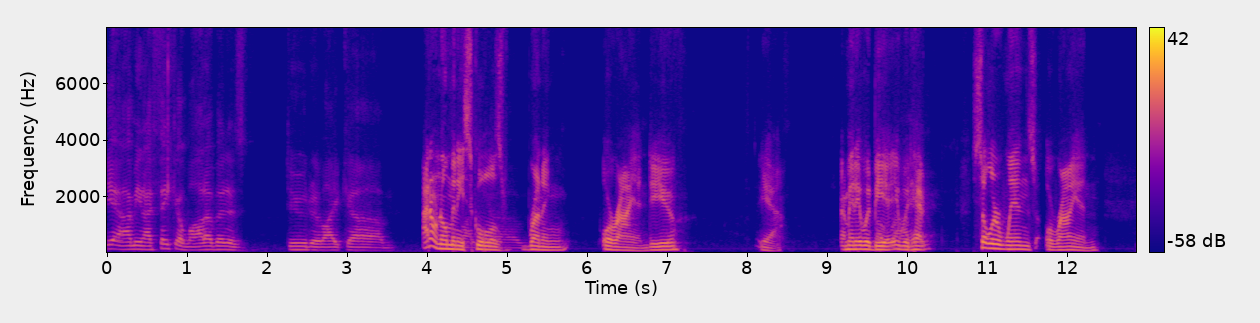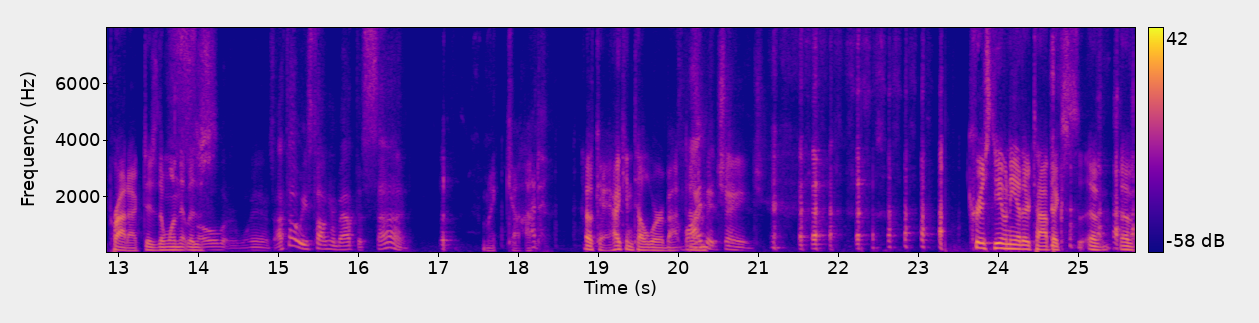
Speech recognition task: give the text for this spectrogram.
Yeah, I mean, I think a lot of it is due to like um, I don't know many Like, schools uh, running Orion. Do you? Yeah. I mean, it would be, it would have SolarWinds Orion product is the one that was, oh solar winds. I thought we was talking about the sun, my God. Okay. I can tell we're about done. climate change. Chris, do you have any other topics of, of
